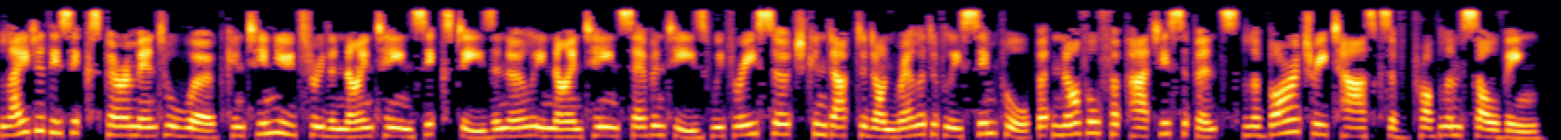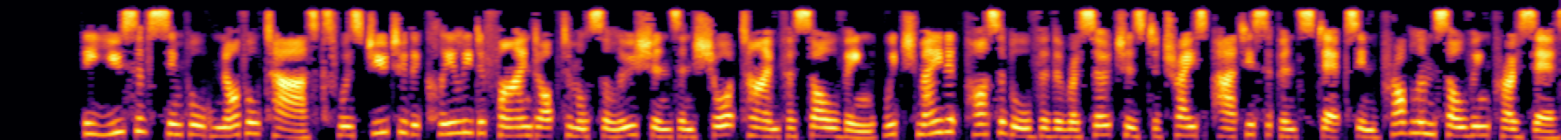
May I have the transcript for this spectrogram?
Later this experimental work continued through the 1960s and early 1970s with research conducted on relatively simple but novel for participants laboratory tasks of problem solving. The use of simple, novel tasks was due to the clearly defined optimal solutions and short time for solving, which made it possible for the researchers to trace participants' steps in problem-solving process.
